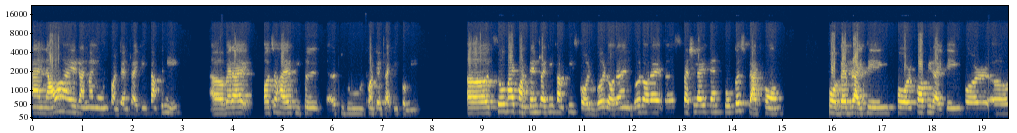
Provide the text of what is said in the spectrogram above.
and now I run my own content writing company uh, where I also hire people uh, to do content writing for me. Uh, so my content writing company is called WordAura and WordAura is a specialized and focused platform for web writing, for copywriting, for uh,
